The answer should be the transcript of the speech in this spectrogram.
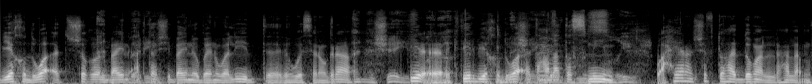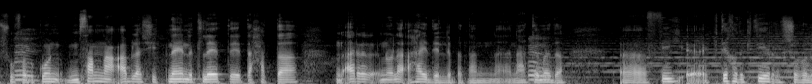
بياخذ وقت الشغل بين أكثر شيء بيني وبين وليد اللي هو سينوغراف. كثير. كثير بياخذ وقت على تصميم. واحيانا شفتوا هالدمى اللي هلأ بنشوفها. بكون مصنع قبلها شيء اثنين ثلاثة حتى نقرر إنه لا هيدي اللي بدنا نعتمدها. آه في آه، بتاخذ كثير شغل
